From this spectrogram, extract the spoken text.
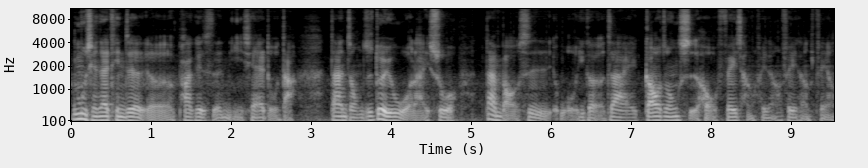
目前在听这个 Podcast 的你现在多大，但总之对于我来说。蛋宝是我一个在高中时候非常非常非常非常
